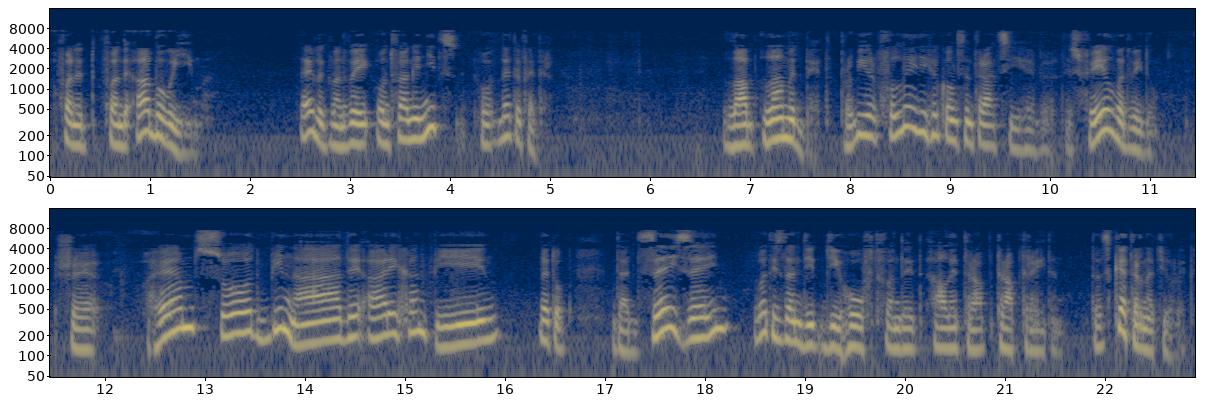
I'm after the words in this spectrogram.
van het, van de. Eigenlijk, want wij ontvangen niets, oh, verder. Lam, het bed. Probeer volledige concentratie hebben. Het is veel wat wij doen. She hem sod binade arichanpin. Let op. Dat zij zijn, wat is dan die, hoofd van dit alle trap, traptreden? Dat is ketter natuurlijk.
